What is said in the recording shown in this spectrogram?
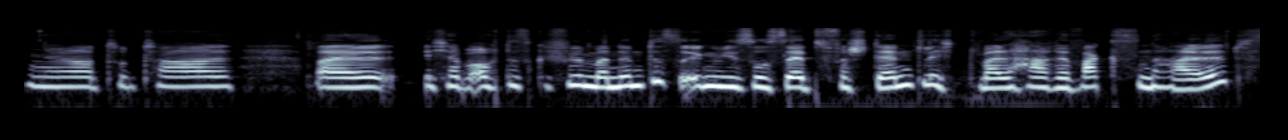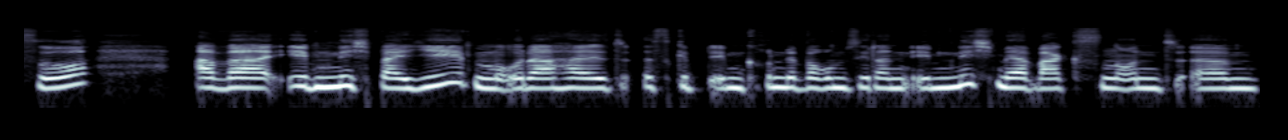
Ja, total. Weil ich habe auch das Gefühl, man nimmt es irgendwie so selbstverständlich, weil Haare wachsen halt so aber eben nicht bei jedem oder halt es gibt eben Gründe, warum sie dann eben nicht mehr wachsen und ähm,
